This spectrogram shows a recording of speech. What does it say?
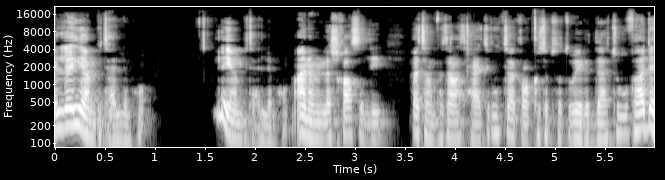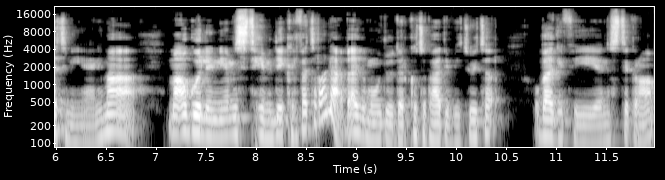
الأيام بتعلمهم الأيام بتعلمهم. أنا من الأشخاص اللي فترة من فترات حياتي كنت أقرأ كتب تطوير الذات وفادتني. يعني ما ما أقول إني مستحي من ذيك الفترة لا باقي موجود الكتب هذه في تويتر وباقي في إنستغرام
